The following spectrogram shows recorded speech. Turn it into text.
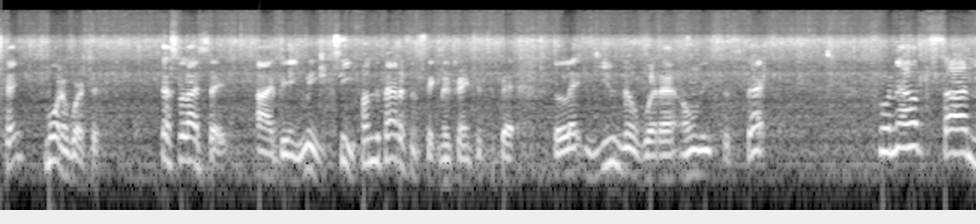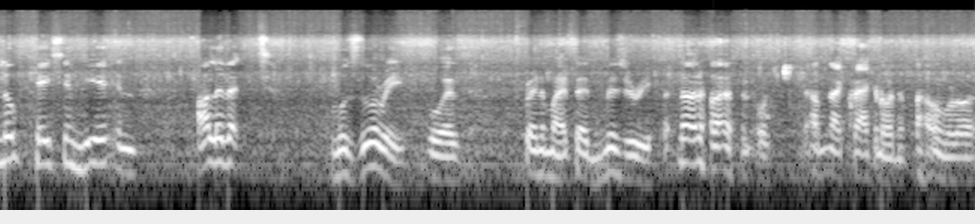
Okay? More than worth it. That's what I say. I being me, T from the Patterson Signal Train to Tibet, letting you know what I only suspect. For an outside location here in Olivette, Missouri, or as a friend of mine said, misery. No, no, I'm not cracking on the phone, Lord.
